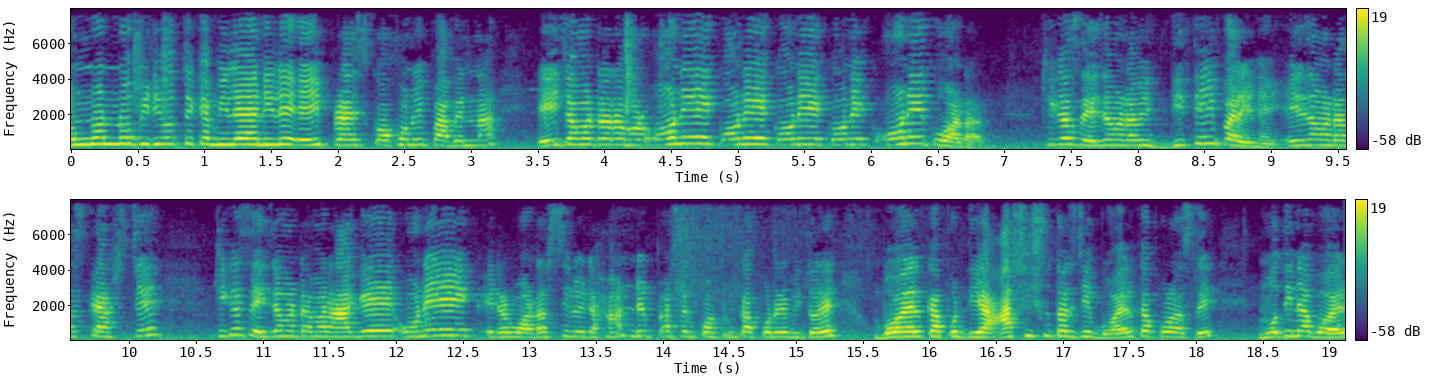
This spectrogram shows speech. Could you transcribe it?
অন্যান্য ভিডিও থেকে মিলিয়ে নিলে এই প্রাইস কখনোই পাবেন না। এই জামাটার আমার অনেক অনেক অনেক অনেক অনেক অর্ডার ঠিক আছে? এই জামাটা আমি দিতেই পারি নাই। এই জামাটা আজকে আসছে। ঠিক আছে? এই জামাটা আমার আগে অনেক এটার অর্ডার ছিল। এটা হান্ড্রেড পার্সেন্ট কটন কাপড়ের ভিতরে। বয়েল কাপড় দিয়ে আশি সুতার যে বয়েল কাপড় আছে, মদিনা বয়েল,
